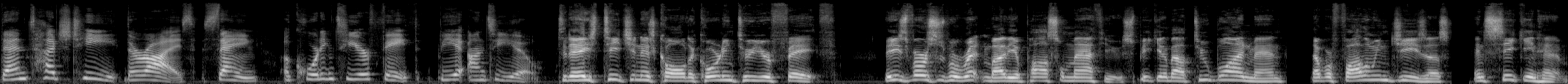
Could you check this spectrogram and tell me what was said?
Then touched he their eyes, saying, According to your faith be it unto you. Today's teaching is called According to Your Faith. These verses were written by the Apostle Matthew, speaking about two blind men that were following Jesus and seeking him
